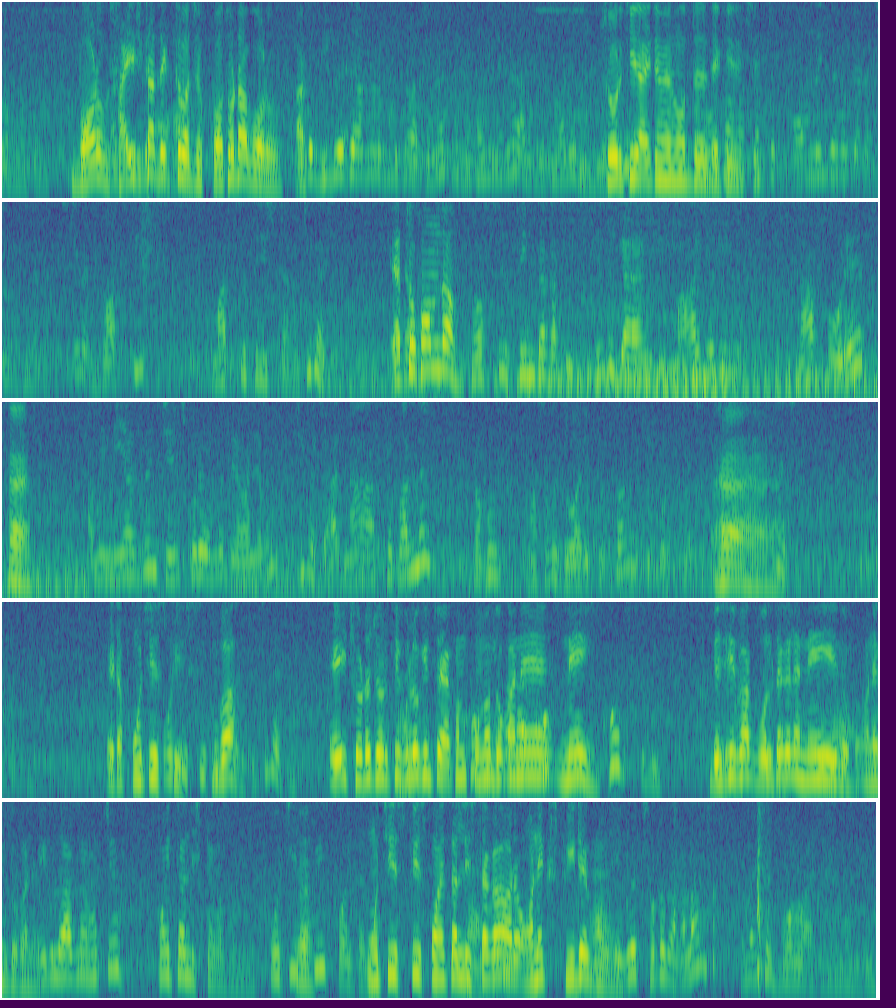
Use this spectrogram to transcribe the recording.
বড় সাইজটা দেখতে পাচ্ছ কতটা বড়? আর ভিডিওতে আপনারা বুঝতে পারছেন না সামনে সামনে দেখলে আর বুঝতে পারবেন। চরকির আইটেমের মধ্যে দেখিয়ে দিচ্ছি। কম রেঞ্জের মধ্যে একটা চরকি দেখাচ্ছি ঠিক আছে? দশ পিস মাত্র তিরিশ টাকা ঠিক আছে? এত কম দাম? দশ পিস তিন টাকা পিস কিন্তু গ্যারান্টি মাল যদি না পড়ে হ্যাঁ। আপনি নিয়ে আসবেন চেঞ্জ করে অন্য দেওয়া যাবে ঠিক আছে? আর না আসতে পারলে তখন আমার সঙ্গে যোগাযোগ করতে হবে কি করতে হবে হ্যাঁ হ্যাঁ ঠিক হ্যাঁ। আছে? এটা পঁচিশ পিস বাহ। ঠিক আছে? এই ছোট চরকিগুলো কিন্তু এখন কোনো দোকানে নেই। খুব সুইট বেশিরভাগ বলতে গেলে নেই এই হ্যাঁ। অনেক দোকানে। এগুলো আপনার হচ্ছে পঁয়তাল্লিশ টাকা পড়বে। পঁচিশ হ্যাঁ। পিস পঁয়তাল্লিশ। পঁচিশ পিস পঁয়তাল্লিশ হ্যাঁ, টাকা আর অনেক স্পিডে হ্যাঁ ঘুরবে। এগুলো ছোট দেখালাম। এবার হচ্ছে বড় আইটেমের মধ্যে।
